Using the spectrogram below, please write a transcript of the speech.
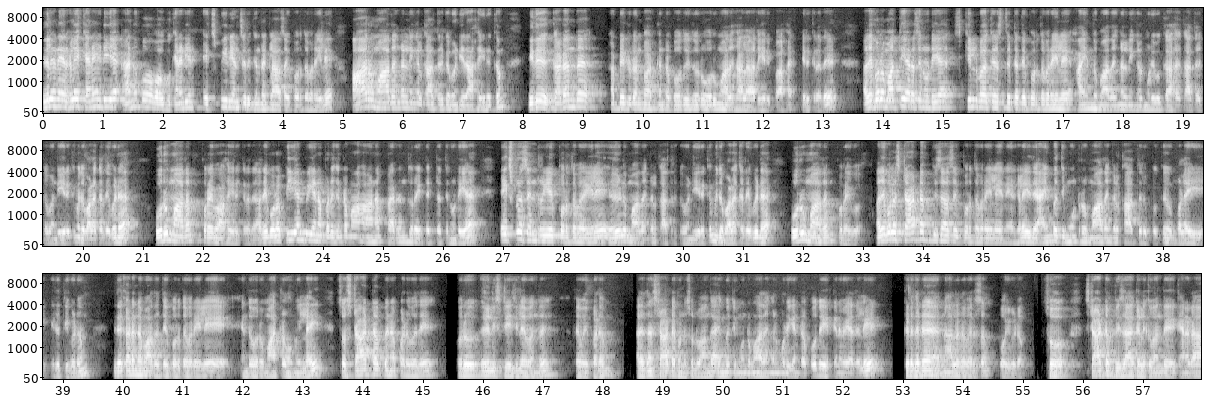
இதில் நேர்களே கனேடிய அனுபவ வகுப்பு கனடியன் எக்ஸ்பீரியன்ஸ் இருக்கின்ற கிளாஸை பொறுத்தவரையிலே ஆறு மாதங்கள் நீங்கள் காத்திருக்க வேண்டியதாக இருக்கும். இது கடந்த அப்டேட்டுடன் பார்க்கின்ற போது இது ஒரு ஒரு மாத கால அதிகரிப்பாக இருக்கிறது. அதே போல மத்திய அரசினுடைய ஸ்கில் ஒர்க்கர்ஸ் திட்டத்தை பொறுத்தவரையிலே ஐந்து மாதங்கள் நீங்கள் முடிவுக்காக காத்திருக்க வேண்டியிருக்கும். இது வழக்கத்தை விட ஒரு மாதம் குறைவாக இருக்கிறது. அதே போல பிஎன்பி எனப்படுகின்ற மாகாண பரிந்துரை திட்டத்தினுடைய எக்ஸ்பிரஸ் என்ட்ரியை பொறுத்தவரையிலே ஏழு மாதங்கள் காத்திருக்க வேண்டியிருக்கும். இது வழக்கத்தை விட ஒரு மாதம் குறைவு. அதே போல ஸ்டார்ட் அப் விசாஸை பொறுத்தவரையிலே நேர்களை இது ஐம்பத்தி மூன்று மாதங்கள் காத்திருப்புக்கு உங்களை இருத்திவிடும். இது கடந்த மாதத்தை பொறுத்தவரையிலே எந்த ஒரு மாற்றமும் இல்லை. ஸோ ஸ்டார்ட் அப் எனப்படுவதே ஒரு ஏர்லி ஸ்டேஜில் வந்து தேவைப்படும். அதுதான் ஸ்டார்ட் அப்னு சொல்லுவாங்க. ஐம்பத்தி மூன்று மாதங்கள் முடிகின்ற போது ஏற்கனவே அதிலே கிட்டத்தட்ட நாலரை வருஷம் போய்விடும். ஸோ ஸ்டார்ட் அப் விசாக்களுக்கு வந்து கனடா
